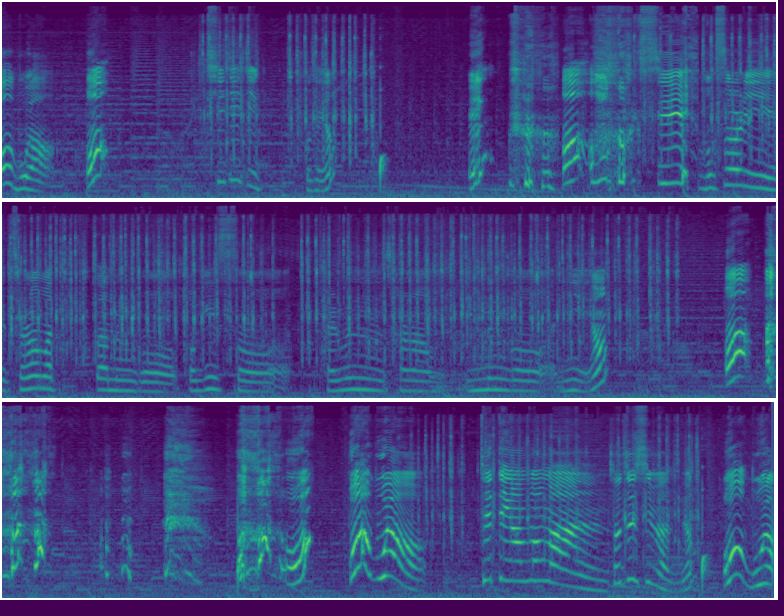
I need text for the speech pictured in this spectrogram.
어 뭐야? 어? 치지직 보세요? 엥? 어 혹시 목소리 들어봤다는 거 거기서 닮은 사람 있는 거 아니에요? 어? 어? 어 뭐야? 채팅 한 번만 쳐주시면 안 돼요? 어 뭐야?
